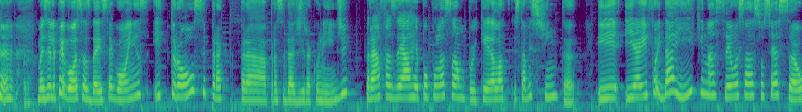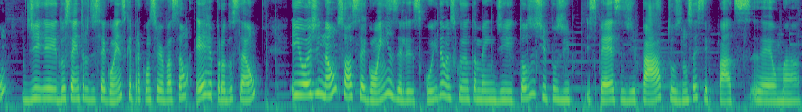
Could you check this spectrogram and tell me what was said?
Mas ele pegou essas 10 cegonhas e trouxe para a cidade de Iraconinde para fazer a repopulação, porque ela estava extinta. E, e aí foi daí que nasceu essa associação de, do Centro de Cegonhas, que é para conservação e reprodução. E hoje não só cegonhas eles cuidam, eles cuidam também de todos os tipos de espécies de patos. Não sei se patos é uma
